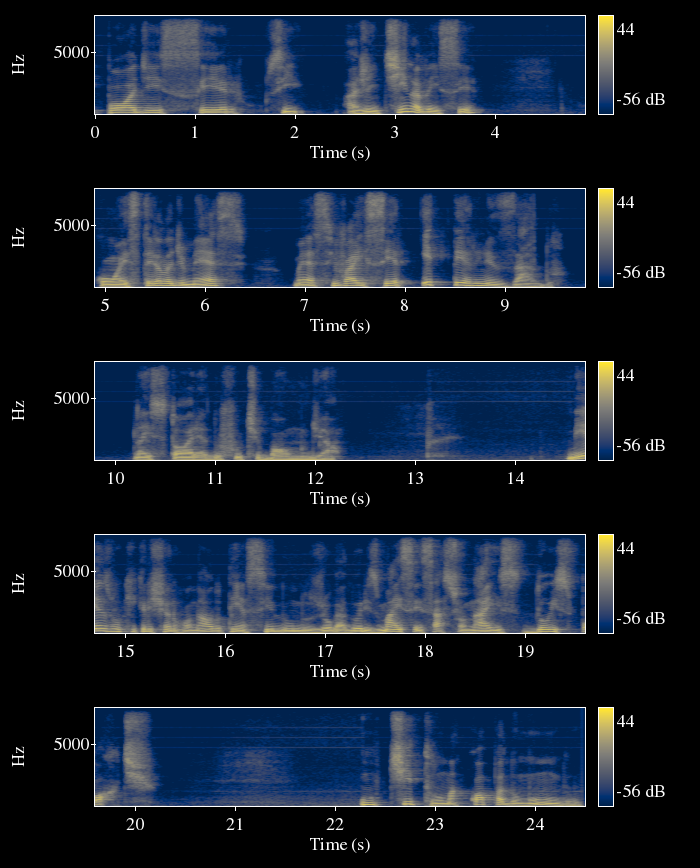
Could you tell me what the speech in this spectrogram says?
pode ser, se a Argentina vencer com a estrela de Messi, Messi vai ser eternizado na história do futebol mundial. Mesmo que Cristiano Ronaldo tenha sido um dos jogadores mais sensacionais do esporte, um título, uma Copa do Mundo,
